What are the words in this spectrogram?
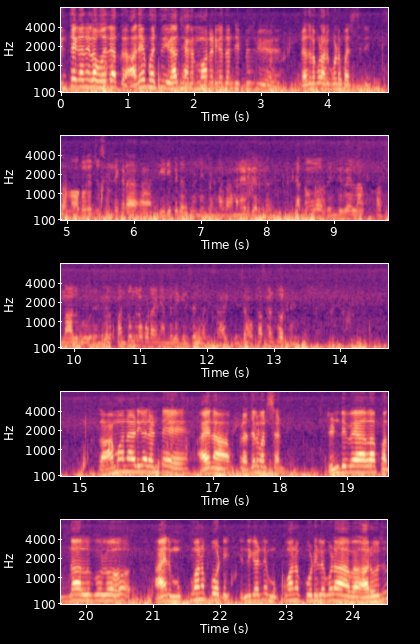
ఇంతే కానీ ఇలా వదిలేస్తారు. అదే పరిస్థితి ఇవాళ జగన్మోహన్ రెడ్డి గారు అని చెప్పేసి ప్రజలు కూడా అనుకునే పరిస్థితి. లోకల్గా చూసుకుంటే ఇక్కడ టీడీపీ తరఫు నుండి నిమ్మల రామనాయుడు గారు ఉన్నారు. గతంలో రెండు వేల పద్నాలుగు రెండు వేల పంతొమ్మిదిలో కూడా ఆయన ఎమ్మెల్యే గెలిచారు. మరి ఈసారి గెలిచే అవకాశం ఎంతవరకు ఉంది? రామానాయుడు గారు అంటే ఆయన ప్రజల మనిషి అండి. రెండు వేల పద్నాలుగులో ఆయన ముక్కోన పోటీ. ఎందుకంటే ముక్కోన పోటీలో కూడా ఆ- ఆ రోజు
